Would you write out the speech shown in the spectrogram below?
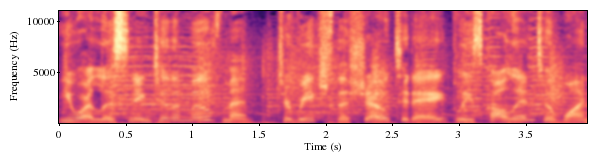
You are listening to The Movement. To reach the show today, please call in to 1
